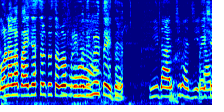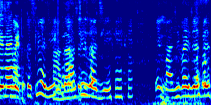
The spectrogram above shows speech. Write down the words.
कोणाला पाहिजे असेल तर सगळं फ्री मध्ये मिळतं इथं. ही दारची भाजी. पैसे नाही भेटत. कसली भाजी? दारचीच भाजी. भाजी पाहिजे असेल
